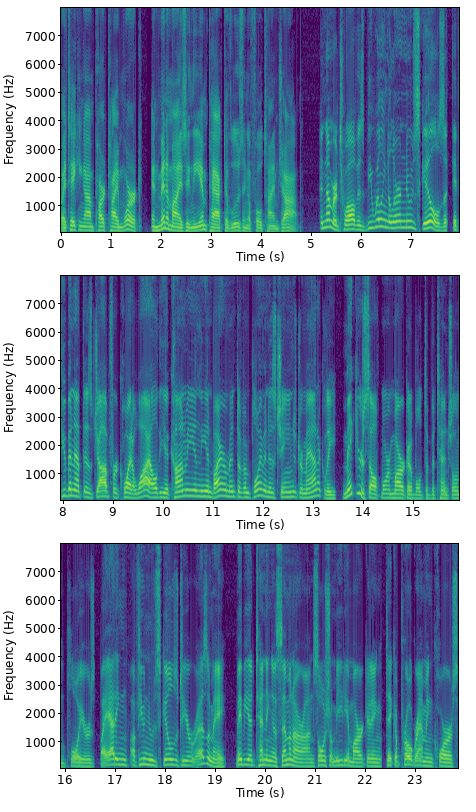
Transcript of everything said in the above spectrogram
by taking on part time work and minimizing the impact of losing a full time job. And number 12 is be willing to learn new skills. If you've been at this job for quite a while, the economy and the environment of employment has changed dramatically. Make yourself more marketable to potential employers by adding a few new skills to your resume. Maybe attending a seminar on social media marketing, take a programming course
